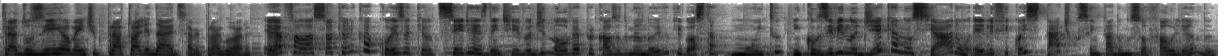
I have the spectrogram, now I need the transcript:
traduzir realmente pra atualidade, sabe? Pra agora. Eu ia falar só que a única coisa que eu sei de Resident Evil de novo é por causa do meu noivo, que gosta muito. Inclusive, no dia que anunciaram, ele ficou estático sentado no sofá olhando.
